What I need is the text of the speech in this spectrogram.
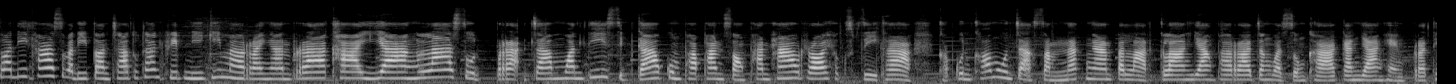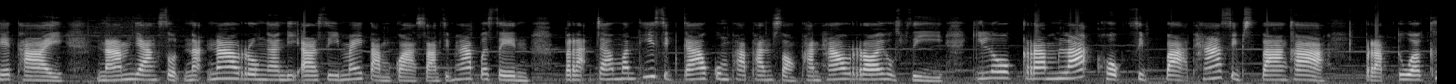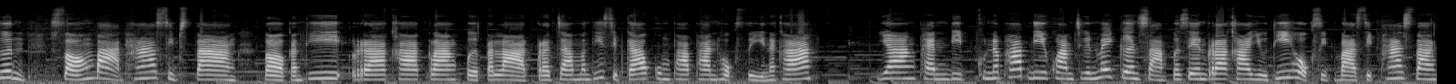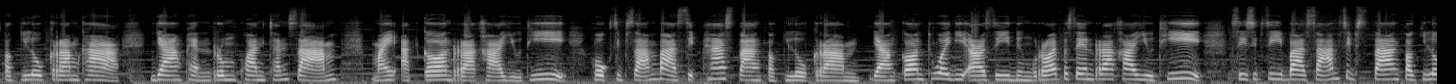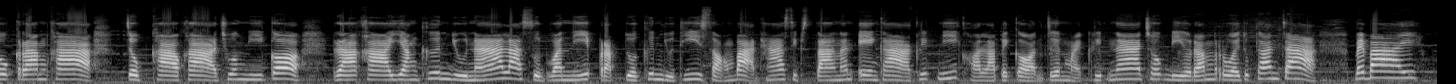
สวัสดีค่ะ สวัสดีตอนเช้าทุกท่านคลิปนี้กี้มารายงานราคายางล่าสุดประจำวันที่ 19 กุมภาพันธ์ 2564 ค่ะ ขอบคุณข้อมูลจากสำนักงานตลาดกลางยางพาราจังหวัดสงขลาการยางแห่งประเทศไทย น้ำยางสดณหน้าโรงงาน DRC ไม่ต่ำกว่า 35%ประจำวันที่ 19 กุมภาพันธ์ 2564 กิโลกรัมละ 60 บาท 50 สตางค์ค่ะ ปรับตัวขึ้น 2 บาท 50 สตางค์ต่อกันที่ราคากลางเปิดตลาดประจำวันที่ 19 กุมภาพันธ์ 64 นะคะ ยางแผ่นดิบคุณภาพดีความชื้นไม่เกิน 3%ราคาอยู่ที่ 60 บาท 15 สตางค์ต่อกิโลกรัมค่ะ ยางแผ่นรมควันชั้น 3 ไม้อัดก้อนราคาอยู่ที่ 63 บาท 15 สตางค์ต่อกิโลกรัม ยางก้อนถ้วย DRC 100%ราคาอยู่ที่ 44 บาท 30 สตางค์ต่อกิโลกรัมค่ะ จบข่าวค่ะ ช่วงนี้ก็ราคายังขึ้นอยู่นะ ล่าสุดวันนี้ปรับตัวขึ้นอยู่ที่ 2 บาท 50 สตางค์นั่นเองค่ะ คลิปนี้ขอลาไปก่อน เจอกันใหม่คลิปหน้าโชคดีร่ำรวยทุกท่านจ้า บ๊ายบาย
